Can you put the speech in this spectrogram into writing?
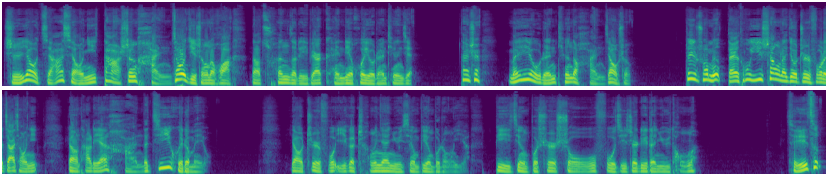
只要贾小妮大声喊叫几声的话，那村子里边肯定会有人听见。但是没有人听到喊叫声，这就说明歹徒一上来就制服了贾小妮，让她连喊的机会都没有。要制服一个成年女性并不容易啊，毕竟不是手无缚鸡之力的女童啊。其次，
